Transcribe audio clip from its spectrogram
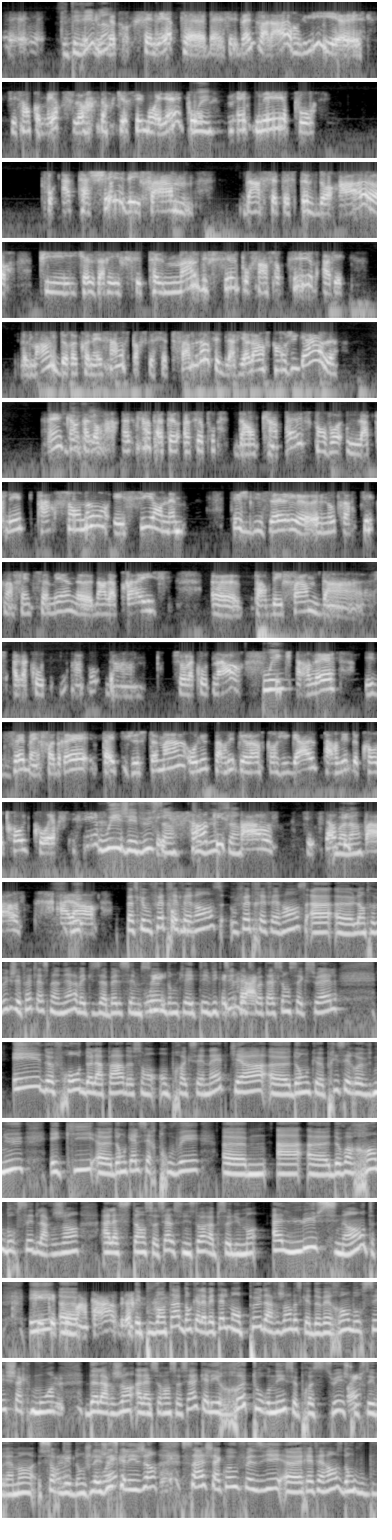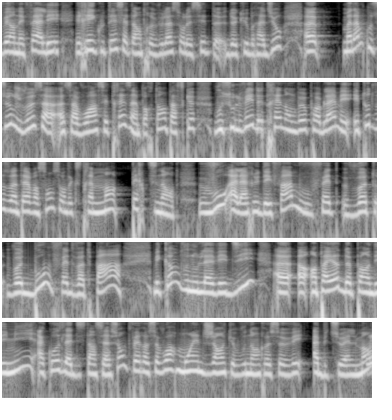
euh, C'est terrible, hein? le proxénète, euh, ben, c'est bien de valeur. Lui, euh, c'est son commerce, là. Donc, il a ses moyens pour Oui. maintenir, pour, pour attacher les femmes dans cette espèce d'horreur, puis qu'elles arrivent. C'est tellement difficile pour s'en sortir avec le manque de reconnaissance parce que cette femme-là, c'est de la violence conjugale. Hein, quand elle, quand elle, elle s'est retrouvée- Donc, quand est-ce qu'on va l'appeler par son nom? Et si on aime, tu sais, je lisais euh, un autre article en fin de semaine euh, dans la presse euh, par des femmes dans à la côte, dans, sur la côte nord, Oui. et qui parlaient, ils disaient, ben, il faudrait peut-être justement, au lieu de parler de violence conjugale, parler de contrôle coercitif. Oui, j'ai vu C'est ça. ça J'ai vu qui ça. se passe. C'est ça Voilà. qui se passe. Alors, Parce que vous faites référence, vous faites référence à euh, l'entrevue que j'ai faite la semaine dernière avec Isabelle Simpson, Oui. donc qui a été victime d'exploitation sexuelle et de fraude de la part de son on proxénète, qui a euh, donc euh, pris ses revenus et qui euh, donc elle s'est retrouvée euh, à euh, devoir rembourser de l'argent à l'assistance sociale. C'est une histoire absolument hallucinante et euh, épouvantable. épouvantable. Donc, elle avait tellement peu d'argent parce qu'elle devait rembourser chaque mois Mm. de l'argent à l'assurance sociale qu'elle est retournée se prostituer. Je Oui. trouve que c'est vraiment sordide. Oui. Donc, je voulais Oui. juste que les gens sachent à quoi vous faisiez euh, référence. Donc, vous pouvez en effet aller réécouter cette entrevue-là sur le site de, de Cube Radio. Euh, Madame Couture, je veux sa- savoir, c'est très important parce que vous soulevez de très nombreux problèmes et, et toutes vos interventions sont extrêmement pertinentes. Vous, à la rue des femmes, vous faites votre votre bout, vous faites votre part, mais comme vous nous l'avez dit, euh, en période de pandémie, à cause de la distanciation, vous pouvez recevoir moins de gens que vous n'en recevez habituellement.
